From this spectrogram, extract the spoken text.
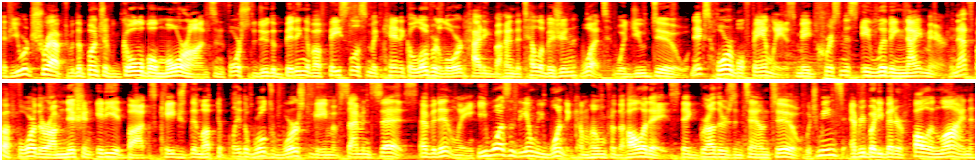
If you were trapped with a bunch of gullible morons and forced to do the bidding of a faceless mechanical overlord hiding behind the television, what would you do? Nick's horrible family has made Christmas a living nightmare, and that's before their omniscient idiot box caged them up to play the world's worst game of Simon Says. Evidently, he wasn't the only one to come home for the holidays. Big Brother's in town too, which means everybody better fall in line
